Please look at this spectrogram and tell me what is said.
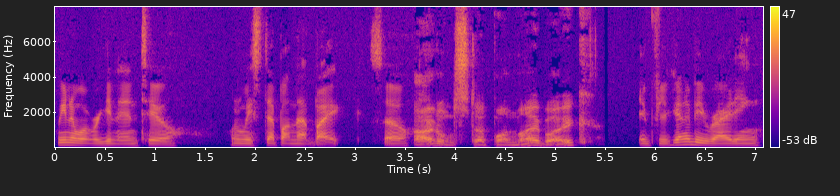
we know what we're getting into when we step on that bike. So I don't step on my bike. if you're going to be riding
